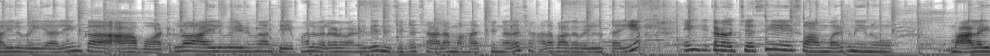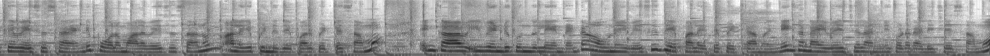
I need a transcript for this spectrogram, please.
ఆయిల్ వేయాలి. ఇంకా ఆ వాటర్లో ఆయిల్ వేయడం ఆ దీపాలు వెలగడం అనేది నిజంగా చాలా మహత్యం కదా చాలా బాగా వెలుగుతాయి. ఇంక ఇక్కడ వచ్చేసి స్వామివారికి నేను మాల అయితే వేసేసానండి పూలమాల వేసేస్తాను వేసేసాను అలాగే పిండి దీపాలు పెట్టేసాము ఇంకా ఈ వెండి కుందులు ఏంటంటే ఆవు వేసి దీపాలు అయితే పెట్టామండి. ఇంకా నైవేద్యాలు అన్నీ కూడా రెడీ చేసాము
